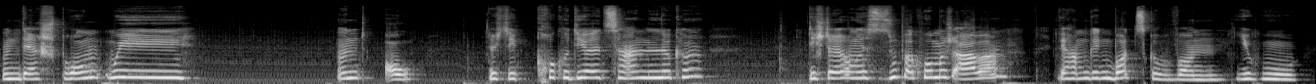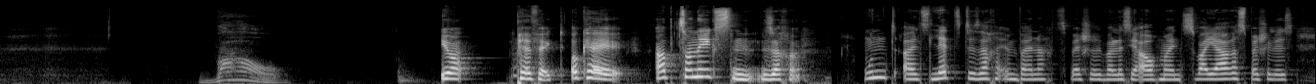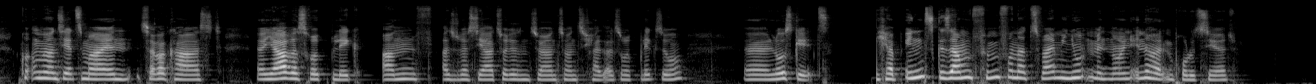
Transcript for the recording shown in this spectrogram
Und der Sprung. Ui. Und oh. Durch die Krokodilzahnlücke. Die Steuerung ist super komisch, aber wir haben gegen Bots gewonnen. Juhu. Wow. Ja, perfekt. Okay, ab zur nächsten Sache. Und als letzte Sache im Weihnachtsspecial, weil es ja auch mein Zwei-Jahres-Special ist, gucken wir uns jetzt mal ein Zuckercast äh, Jahresrückblick an. Also das Jahr 2022 halt als Rückblick so. Äh, los geht's. Ich habe insgesamt 502 Minuten mit neuen Inhalten produziert.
